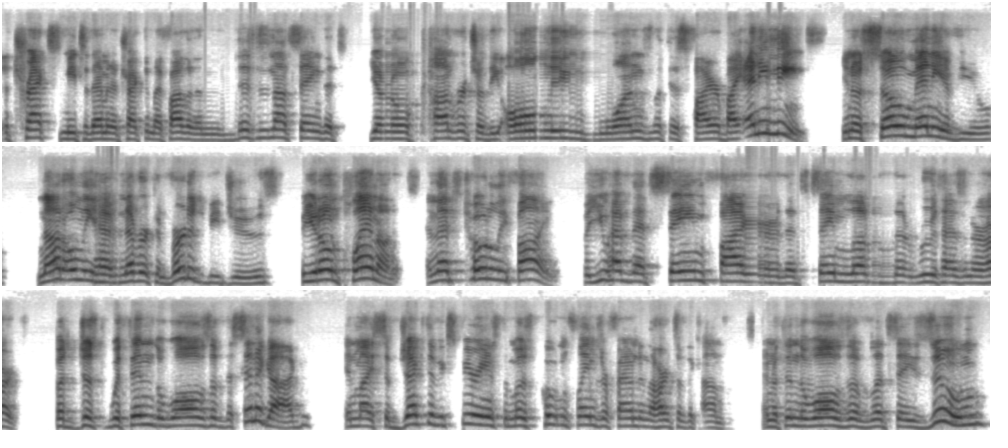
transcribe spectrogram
attracts me to them and attracted my father. And this is not saying that you know converts are the only ones with this fire by any means. You know, so many of you not only have never converted to be Jews, but you don't plan on it. And that's totally fine. But you have that same fire, that same love that Ruth has in her heart. But just within the walls of the synagogue, in my subjective experience, the most potent flames are found in the hearts of the converts. And within the walls of, let's say, Zoom,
